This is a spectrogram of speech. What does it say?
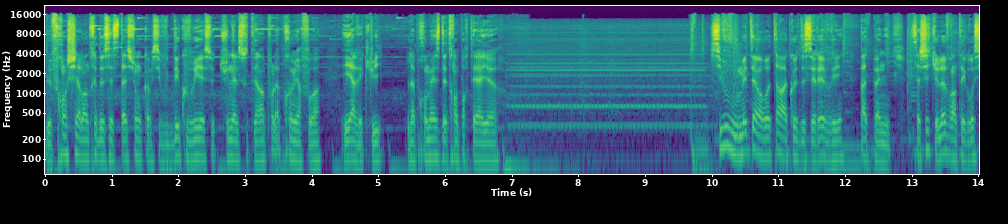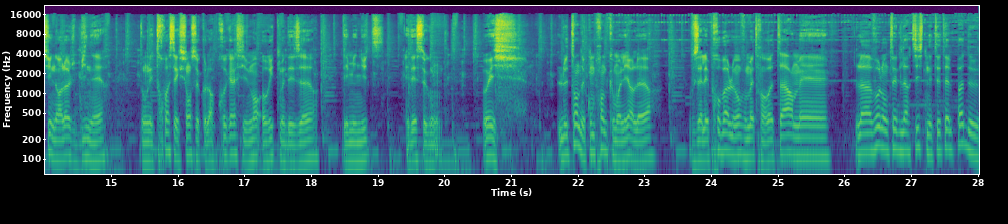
de franchir l'entrée de cette station comme si vous découvriez ce tunnel souterrain pour la première fois, et avec lui, la promesse d'être emporté ailleurs? Si vous vous mettez en retard à cause de ces rêveries, pas de panique. Sachez que l'œuvre intègre aussi une horloge binaire dont les trois sections se colorent progressivement au rythme des heures, des minutes et des secondes. Oui, le temps de comprendre comment lire l'heure, vous allez probablement vous mettre en retard, mais la volonté de l'artiste n'était-elle pas de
